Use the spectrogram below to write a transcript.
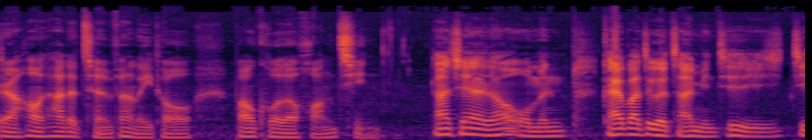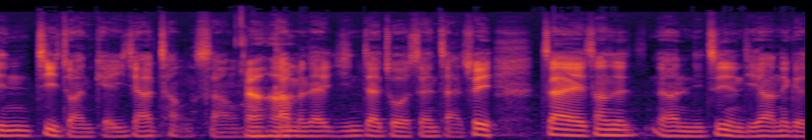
然后它的成分里头包括了黄芩。那现在，然后我们开发这个产品，其实已经寄转给一家厂商，uh. 他们在已经在做生产。所以在上次呃，你之前提到那个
